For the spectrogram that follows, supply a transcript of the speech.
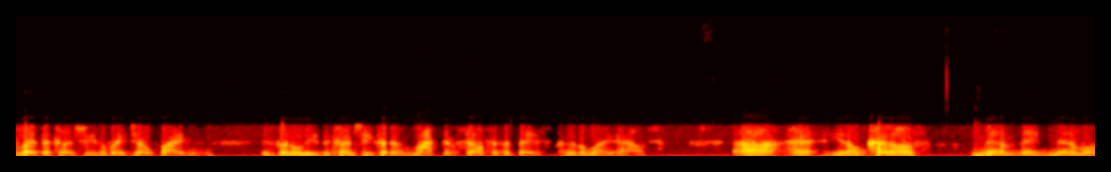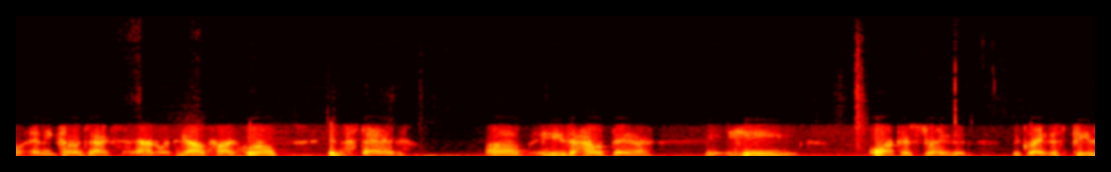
led the country the way Joe Biden is going to lead the country. He could have locked himself in the basement of the White House uh, you know, cut off minim- made minimal any contacts he had with the outside world. Instead, uh, he's out there. He, he orchestrated the greatest peace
